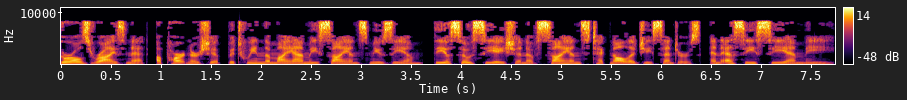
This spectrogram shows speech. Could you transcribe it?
Girls RiseNet, a partnership between the Miami Science Museum, the Association of Science Technology Centers, and SECME,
